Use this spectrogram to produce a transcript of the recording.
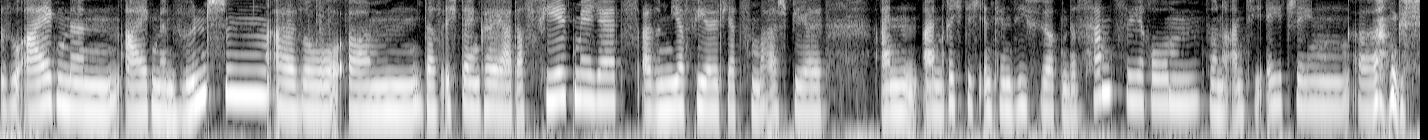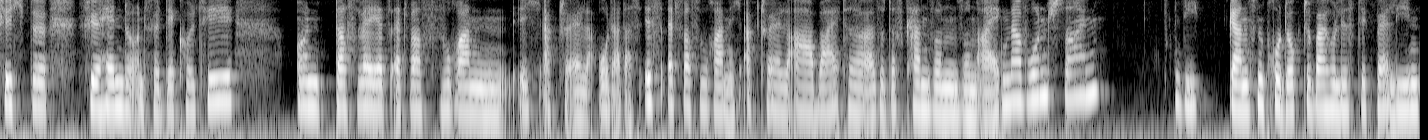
so eigenen, eigenen Wünschen. Also, ähm, dass ich denke, ja, das fehlt mir jetzt. Also mir fehlt jetzt zum Beispiel ein, ein richtig intensiv wirkendes Handserum, so eine Anti-Aging-Geschichte äh, für Hände und für Dekolleté. Und das wäre jetzt etwas, woran ich aktuell, oder das ist etwas, woran ich aktuell arbeite. Also das kann so ein, so ein eigener Wunsch sein. Die ganzen Produkte bei Holistic Berlin,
